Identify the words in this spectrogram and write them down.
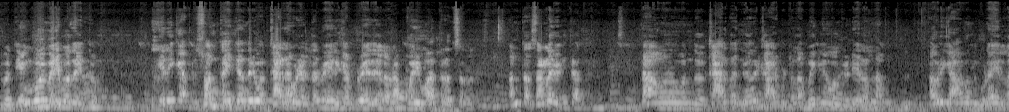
ಇವತ್ತು ಹೆಂಗೋ ಮೆರಿಬೋದಾಯ್ತು. ಹೆಲಿಕಾಪ್ಟರ್ ಸ್ವಂತ ಐತೆ ಅಂದ್ರೆ ಇವತ್ತು ಕಾರಣ ಓಡಾಡ್ತಾರೆ. ಹೆಲಿಕಾಪ್ಟರ್ ಇದೆ ಅಲ್ಲ ಅವ್ರ ಮಾತ್ರ ಅಂತ ಸರಳ ವ್ಯಕ್ತಿ ಆತ. ನಾವು ಒಂದು ಕಾರ್ ತಂದ್ವಿ ಅಂದ್ರೆ ಕಾರ್ ಬಿಟ್ಟಲ್ಲ, ಬೈಕ್ಗೆ ಹೋಗಿ ರೆಡಿ ಇರಲ್ಲ ನಾವು. ಅವರಿಗೆ ಆ ಒಂದು ಗುಣ ಇಲ್ಲ.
